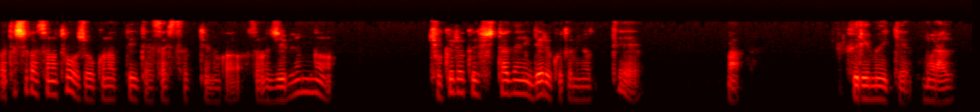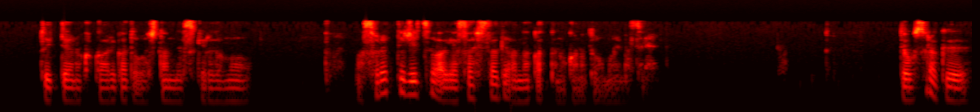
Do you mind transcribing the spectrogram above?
私がその当時行っていた優しさっていうのが、その自分が極力下手に出ることによって、まあ、振り向いてもらうといったような関わり方をしたんですけれども、まあ、それって実は優しさではなかったのかなと思いますね。で、おそらく、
